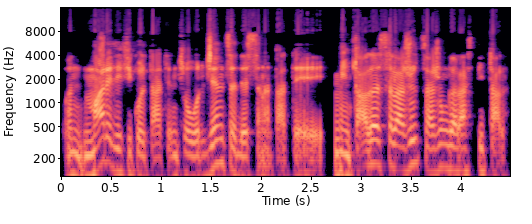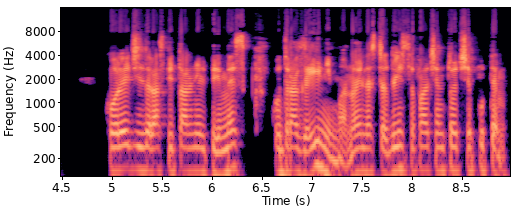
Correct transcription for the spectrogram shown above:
în mare dificultate, într-o urgență de sănătate mentală, să-l ajuți să ajungă la spital. Colegii de la spital ne-l primesc cu dragă inimă. Noi ne străduim să facem tot ce putem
